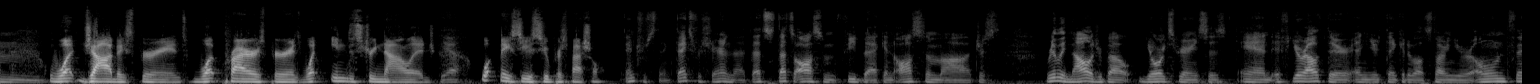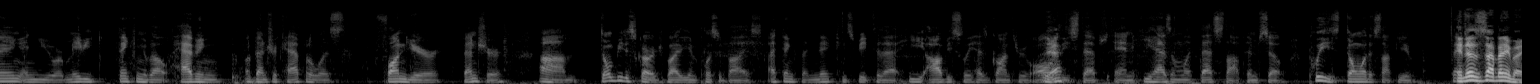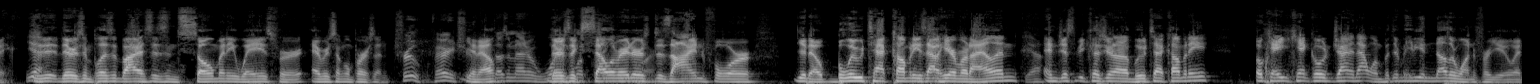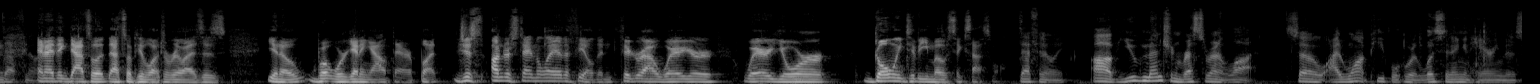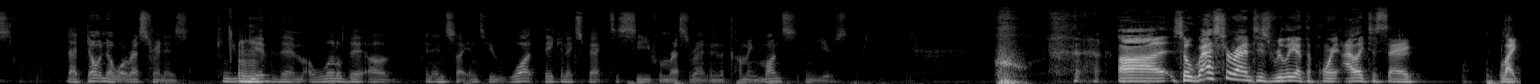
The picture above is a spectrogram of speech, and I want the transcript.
What job experience, what prior experience, what industry knowledge, Yeah. what makes you super special? Interesting. Thanks for sharing that. That's that's awesome feedback and awesome uh, just really knowledge about your experiences. And if you're out there and you're thinking about starting your own thing and you are maybe thinking about having a venture capitalist fund your venture, um, don't be discouraged by the implicit bias. I think that Nick can speak to that. He obviously has gone through all Yeah. of these steps and he hasn't let that stop him. So please don't let it stop you. It doesn't stop anybody. Yeah. There's implicit biases in so many ways for every single person. True. Very true. You know, it doesn't matter what. There's you look like, you accelerators designed for you know blue tech companies out here in Rhode Island, Yeah. and just because you're not a blue tech company, okay, you can't go giant that one, but there may be another one for you, and Definitely. and I think that's what that's what people have to realize is you know what we're getting out there, but just understand the lay of the field and figure out where you're where you're going to be most successful. Definitely. Uh, you mentioned restaurant a lot. So I want people who are listening and hearing this that don't know what restaurant is. Can you give them a little bit of an insight into what they can expect to see from restaurant in the coming months and years? Uh, so restaurant is really at the point I like to say, like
